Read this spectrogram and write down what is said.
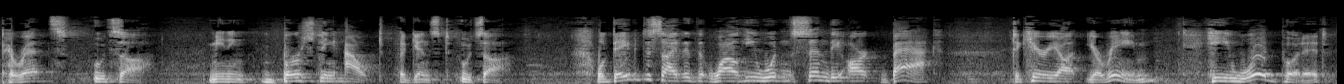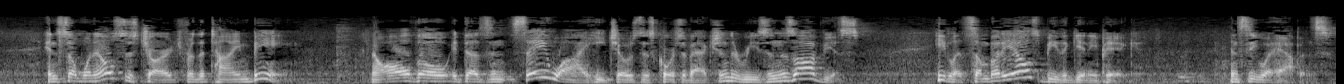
Peretz Uzzah, meaning bursting out against Uzzah. Well, David decided that while he wouldn't send the ark back to Kiryat Yarim, he would put it in someone else's charge for the time being. Now, although it doesn't say why he chose this course of action, the reason is obvious. He let somebody else be the guinea pig and see what happens.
